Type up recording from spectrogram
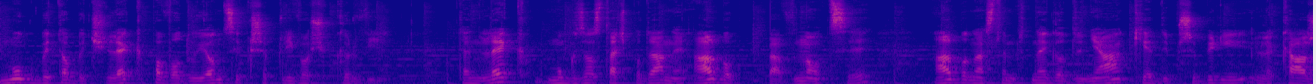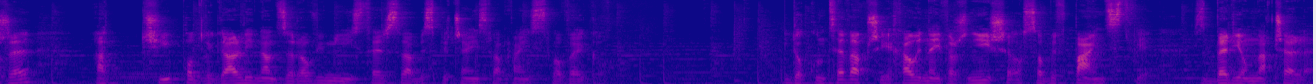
Mógłby to być lek powodujący krzepliwość krwi. Ten lek mógł zostać podany albo w nocy, albo następnego dnia, kiedy przybyli lekarze, a ci podlegali nadzorowi Ministerstwa Bezpieczeństwa Państwowego. Do Kuncewa przyjechały najważniejsze osoby w państwie, z Berią na czele.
